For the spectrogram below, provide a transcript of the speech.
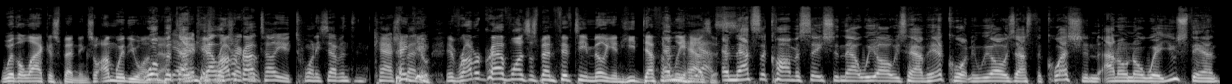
with a lack of spending. So I'm with you on Well, that. but that and If Belichick Robert will tell you 27th in cash Thank spending. you. If Robert Kraft wants to spend 15 million, he definitely has yes. it. And that's the conversation that we always have here, Courtney. We always ask the question. I don't know where you stand,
